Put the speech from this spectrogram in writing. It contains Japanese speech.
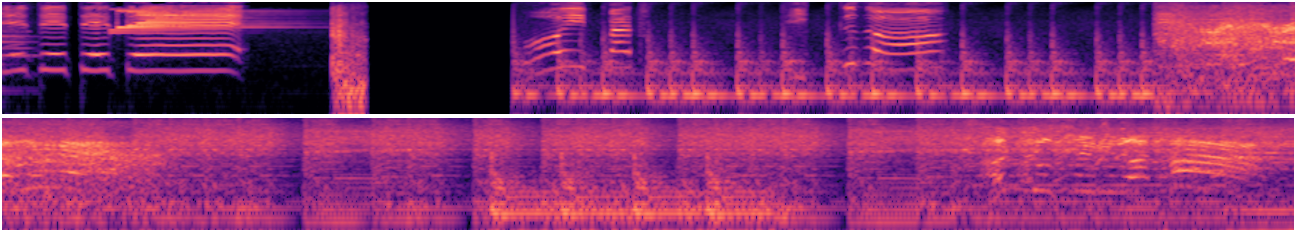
ててててランドセルアターク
